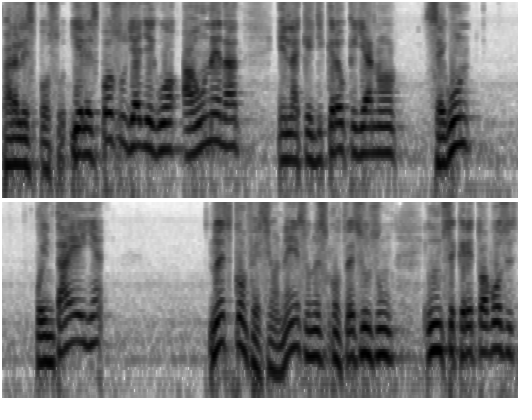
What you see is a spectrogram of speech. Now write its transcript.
para el esposo. Y el esposo ya llegó a una edad en la que creo que ya no, según cuenta ella, no es confesión, ¿eh? eso no es confesión, es un, un, secreto a voces.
